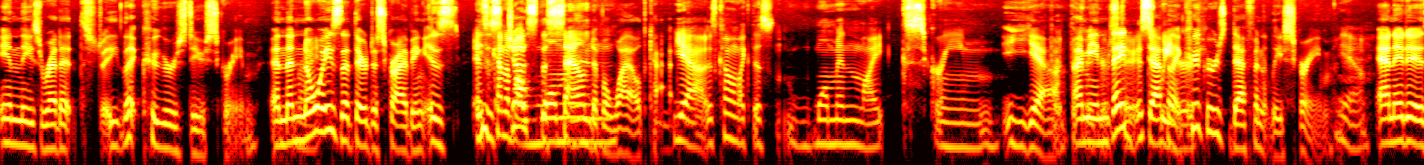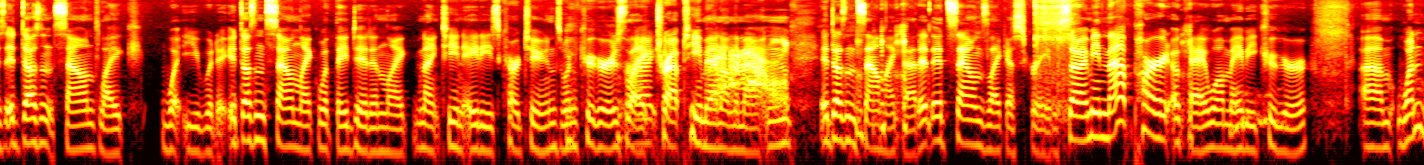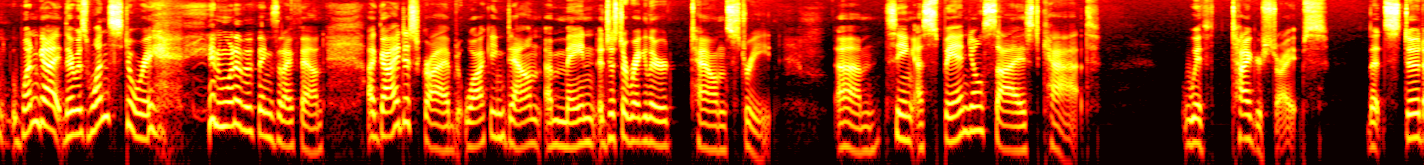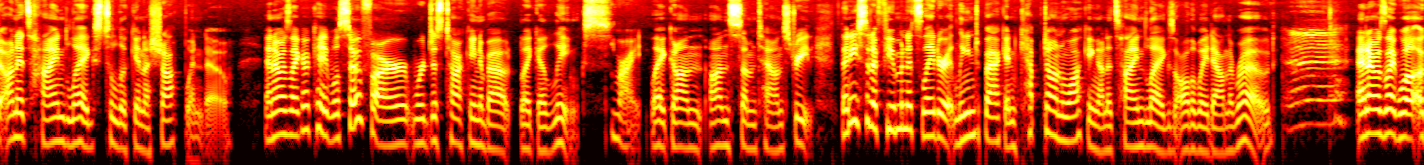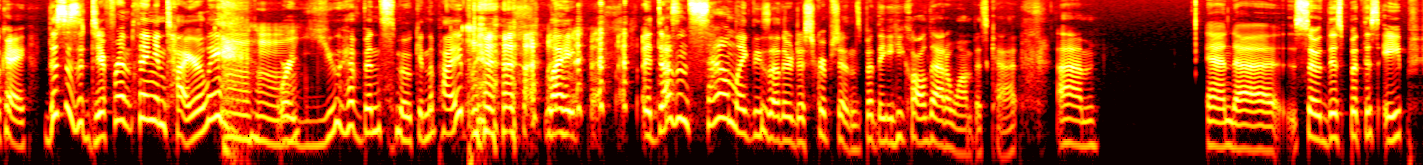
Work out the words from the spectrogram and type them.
in these reddit st- that cougars do scream and the noise that they're describing is It's is kind of just the sound of a woman- wildcat Yeah, it's kind of like this woman-like scream. Yeah, I mean they do. Definitely cougars definitely scream. Yeah. and it is. It doesn't sound like what you would. It doesn't sound like what they did in like 1980s cartoons when cougars like trapped He-Man on the mountain. It doesn't sound like that. It it sounds like a scream. So I mean that part. Okay, well maybe cougar. Um, one one guy. There was one story in one of the things that I found. A guy described walking down a main, just a regular town street, um, seeing a spaniel-sized cat with tiger stripes that stood on its hind legs to look in a shop window. And I was like, okay, well, so far we're just talking about like a lynx, Right. like on on some town street. Then he said a few minutes later it leaned back and kept on walking on its hind legs all the way down the road. And I was like, well, okay, this is a different thing entirely, where you have been smoking the pipe. like, it doesn't sound like these other descriptions, but the, he called that a wampus cat. Um, and uh, so this, but this ape,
